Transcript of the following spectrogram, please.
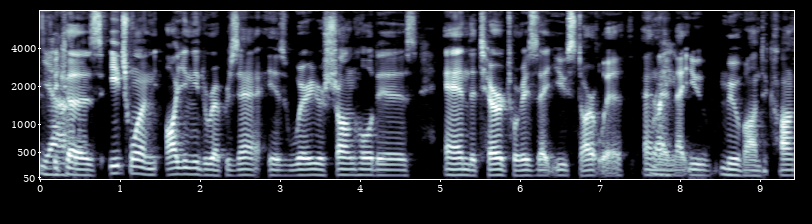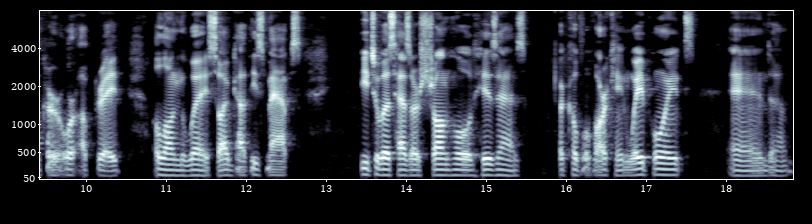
Yeah. because each one, all you need to represent is where your stronghold is and the territories that you start with and Right. then that you move on to conquer or upgrade along the way. So I've got these maps. Each of us has our stronghold. His has a couple of arcane waypoints and um,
